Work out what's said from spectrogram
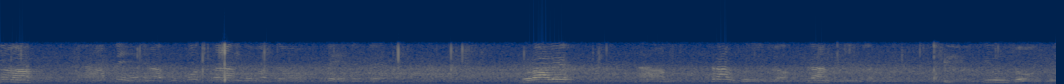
Ah, bene, ma un po' stanco, ma stiamo bene, bene. Morale? Ah, tranquillo, tranquillo. Fiduciosi.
